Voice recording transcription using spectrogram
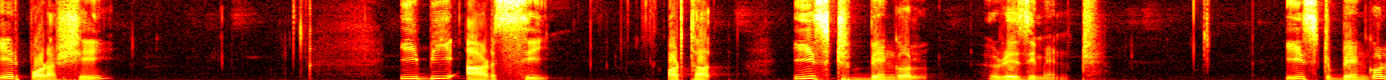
এরপর আসি ইবিআরসি অর্থাৎ East Bengal Regiment East Bengal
